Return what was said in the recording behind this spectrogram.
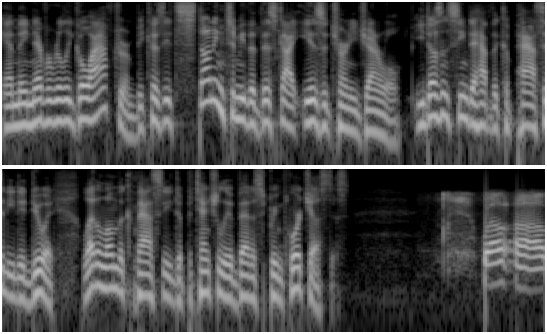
and they never really go after him because it's stunning to me that this guy is Attorney General. He doesn't seem to have the capacity to do it, let alone the capacity to potentially have been a Supreme Court justice. Well, uh,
